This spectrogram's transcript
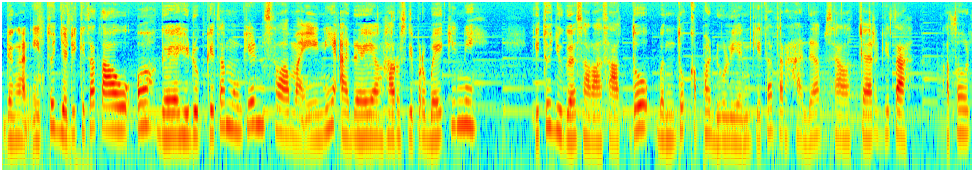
dengan itu jadi kita tahu oh gaya hidup kita mungkin selama ini ada yang harus diperbaiki nih itu juga salah satu bentuk kepedulian kita terhadap self care kita atau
